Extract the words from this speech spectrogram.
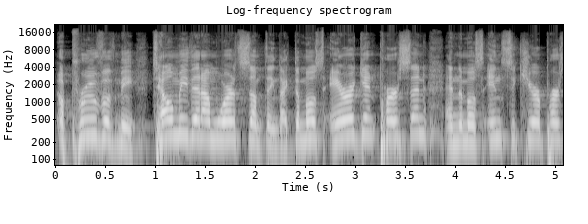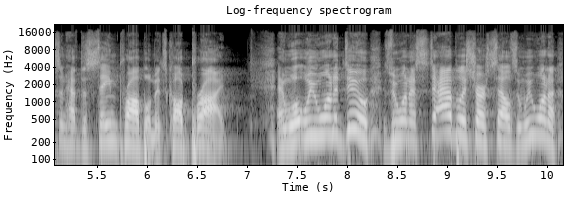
approve of me, tell me that I'm worth something. Like the most arrogant person and the most insecure person have the same problem. It's called pride. And what we want to do is we want to establish ourselves and we want to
